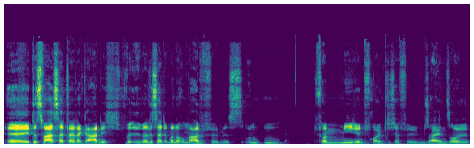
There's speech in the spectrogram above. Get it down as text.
Äh, das war es halt leider gar nicht, weil es halt immer noch ein Marvel-Film ist und ein familienfreundlicher Film sein soll.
